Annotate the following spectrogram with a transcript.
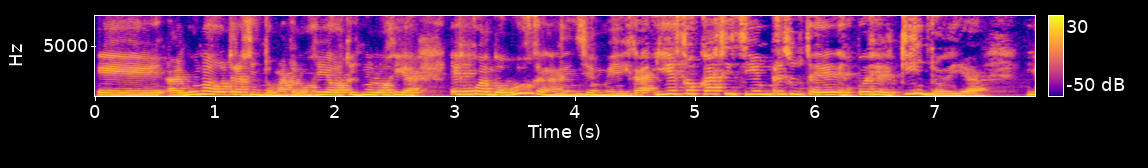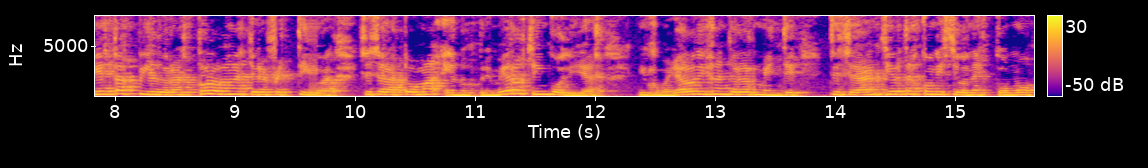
eh, alguna otra sintomatología o tecnología, es cuando buscan atención médica. Y eso casi siempre sucede después del quinto día. Y estas píldoras solo van a ser efectivas si se las toma en los primeros cinco días. Y como ya lo dije anteriormente, si se dan ciertas condiciones como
